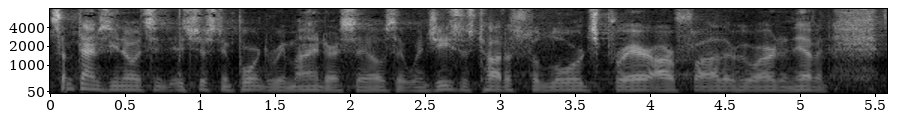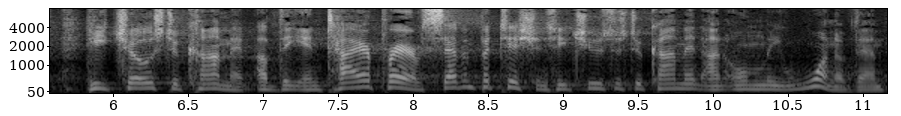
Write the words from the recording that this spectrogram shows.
Sometimes, you know, it's, it's just important to remind ourselves that when Jesus taught us the Lord's Prayer, Our Father who art in heaven, He chose to comment of the entire prayer of seven petitions, He chooses to comment on only one of them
